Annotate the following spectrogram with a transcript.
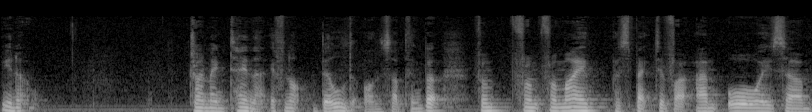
you know, try and maintain that, if not build on something. But from from from my perspective, I, I'm always, um,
